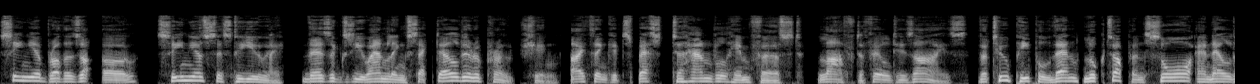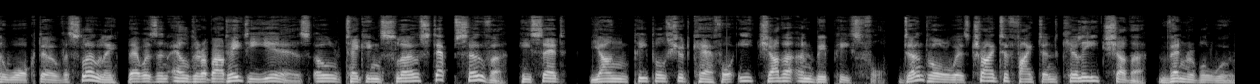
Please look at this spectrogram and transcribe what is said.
Senior brothers uh-oh, senior sister Yue, there's a Xuanling sect elder approaching. I think it's best to handle him first. Laughter filled his eyes. The two people then looked up and saw an elder walked over slowly. There was an elder about 80 years old taking slow steps over. He said, Young people should care for each other and be peaceful. Don't always try to fight and kill each other. Venerable Wu,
